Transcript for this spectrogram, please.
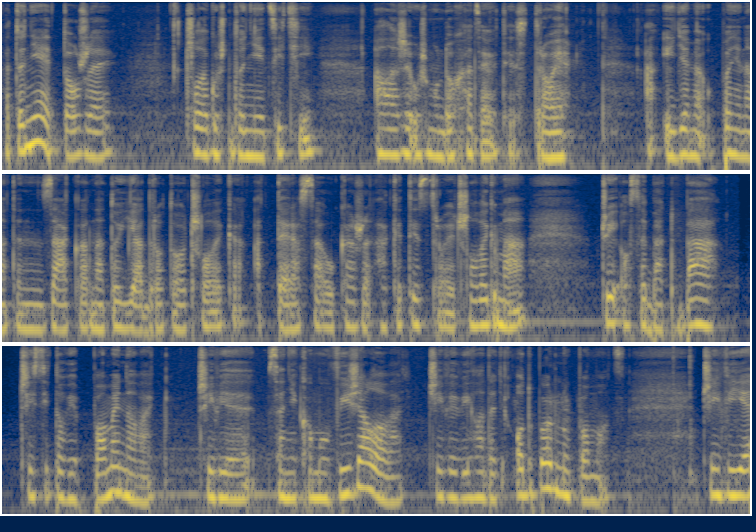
A to nie je to, že človek už to necíti, ale že už mu dochádzajú tie stroje. A ideme úplne na ten základ, na to jadro toho človeka. A teraz sa ukáže, aké tie zdroje človek má. Či o seba dbá, či si to vie pomenovať, či vie sa niekomu vyžalovať, či vie vyhľadať odbornú pomoc, či vie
